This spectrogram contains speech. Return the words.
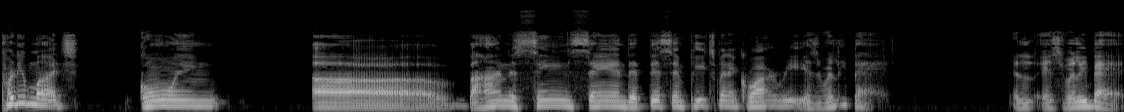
pretty much going uh, behind the scenes saying that this impeachment inquiry is really bad. It, it's really bad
